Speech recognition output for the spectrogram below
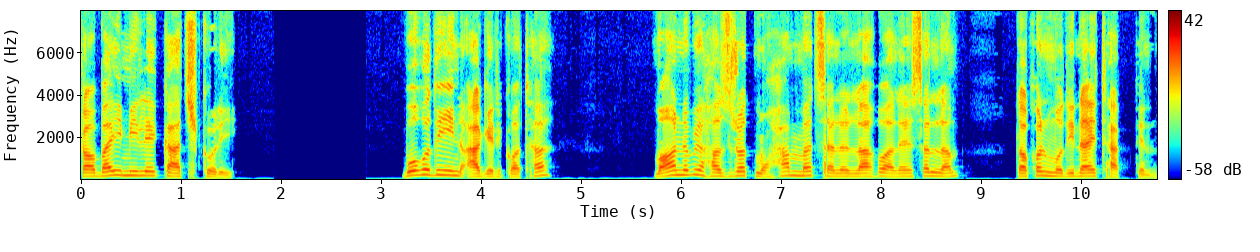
সবাই মিলে কাজ করি। বহুদিন আগের কথা, মহানবী হজরত মোহাম্মদ সাল্লাহ আলাইসাল্লাম তখন মদিনায় থাকতেন।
